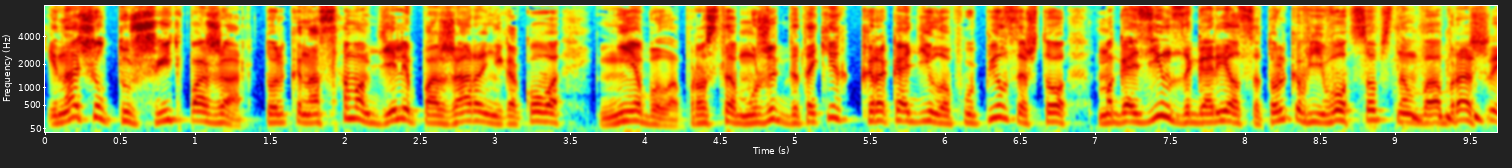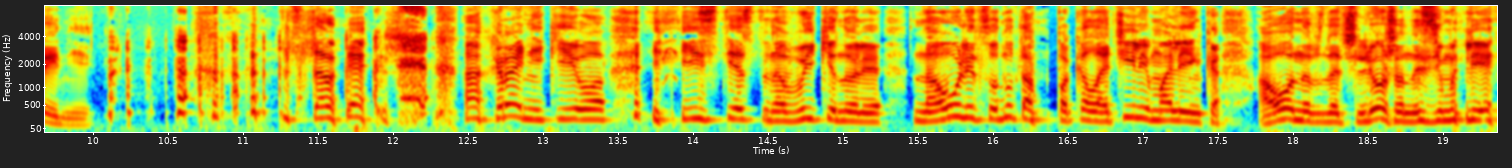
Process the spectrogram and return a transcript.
и начал тушить пожар. Только на самом деле пожара никакого не было. Просто мужик до таких крокодилов упился, что магазин загорелся только в его собственном воображении. Представляешь? Охранники его, естественно, выкинули на улицу, ну там поколотили маленько, а он им, значит, лежа на земле,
